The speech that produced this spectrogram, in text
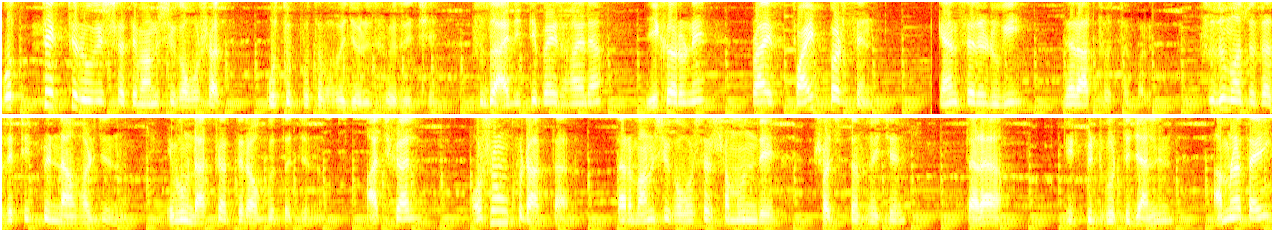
প্রত্যেকটা রোগের সাথে মানসিক অবসাদ ওতপ্রোতভাবে জড়িত হয়ে রয়েছে। শুধু আইডেন্টিফাইড হয় না, যে কারণে প্রায় ফাইভ পার্সেন্ট ক্যান্সারের রোগী যারা আত্মহত্যা করে। শুধুমাত্র তাদের ট্রিটমেন্ট না হওয়ার জন্য এবং ডাক্তারদের অজ্ঞতার জন্য। আজকাল অসংখ্য ডাক্তার তার মানসিক অবস্থার সম্বন্ধে সচেতন হয়েছেন। তারা ট্রিটমেন্ট করতে জানেন। আমরা তাই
